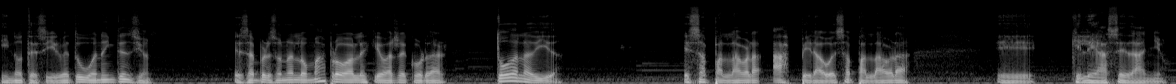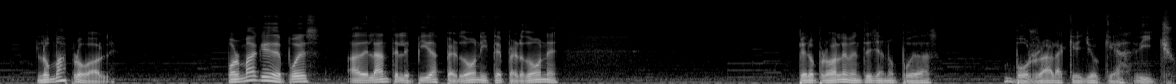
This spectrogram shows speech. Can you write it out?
y no te sirve tu buena intención. Esa persona lo más probable es que va a recordar toda la vida esa palabra áspera o esa palabra eh, que le hace daño. Lo más probable. Por más que después adelante le pidas perdón y te perdone, pero probablemente ya no puedas borrar aquello que has dicho.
